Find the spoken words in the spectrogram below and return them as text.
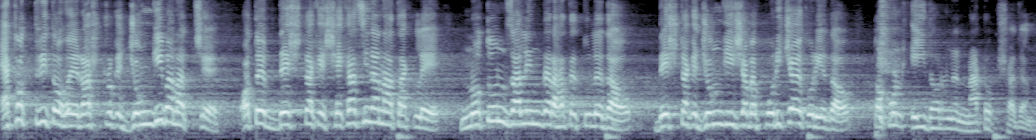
একত্রিত হয়ে রাষ্ট্রকে জঙ্গি বানাচ্ছে, অতএব দেশটাকে শেখ হাসিনা না থাকলে নতুন জালিমদের হাতে তুলে দাও, দেশটাকে জঙ্গি হিসাবে পরিচয় করিয়ে দাও, তখন এই ধরনের নাটক সাজানো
